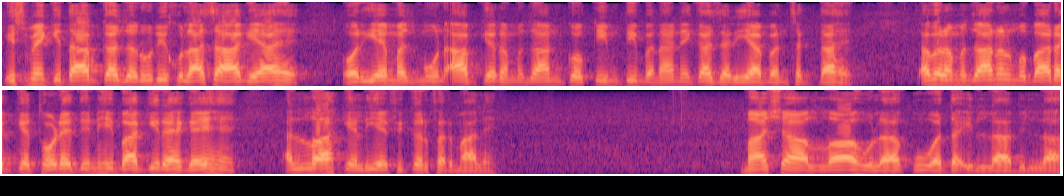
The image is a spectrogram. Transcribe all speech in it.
اس میں کتاب کا ضروری خلاصہ آ گیا ہے اور یہ مضمون آپ کے رمضان کو قیمتی بنانے کا ذریعہ بن سکتا ہے۔ اب رمضان المبارک کے تھوڑے دن ہی باقی رہ گئے ہیں۔ اللہ کے لیے فکر فرما لیں۔ ما شاء اللہ لا قوت الا باللہ۔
